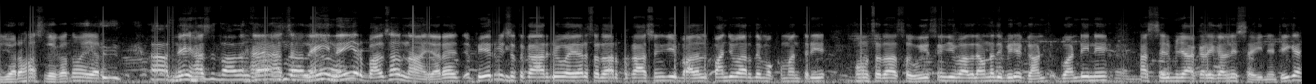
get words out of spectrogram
ਯਾਰ ਹੱਸਦੇ ਕਾ ਤੂੰ ਯਾਰ? ਨਹੀਂ ਹੱਸ ਬਾਦਲ ਹੱਸ ਨਹੀਂ ਨਹੀਂ ਯਾਰ ਬਾਲ ਸਾਹਿਬ ਨਾ ਯਾਰ ਫੇਰ ਵੀ ਸਤਿਕਾਰਯੋਗ ਹੈ ਯਾਰ ਸਰਦਾਰ ਪ੍ਰਕਾਸ਼ ਸਿੰਘ ਜੀ ਬਾਦਲ ਪੰਜ ਵਾਰ ਦੇ ਮੁੱਖ ਮੰਤਰੀ ਹੁਣ ਸਰਦਾਰ ਸੁਖਵੀਰ ਸਿੰਘ ਜੀ ਬਾਦਲ ਉਹਨਾਂ ਦੇ ਵੀਰੇ ਗੁਆਂਢੀ ਨੇ ਹਾਸੇ ਮਜ਼ਾਕ ਵਾਲੀ ਗੱਲ ਨਹੀਂ ਸਹੀ ਨੇ ਠੀਕ ਹੈ?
